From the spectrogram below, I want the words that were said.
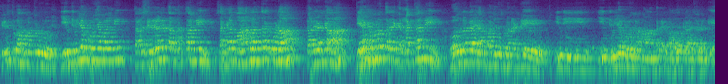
క్రీస్తు భగవంతుడు ఈ దివ్య పూజ వల్ని తన శరీరాన్ని తన రక్తాన్ని సకల మానవులందరూ కూడా తన యొక్క దేహంలో తన యొక్క రక్తాన్ని భోజనంగా ఏర్పాటు చేసుకున్నాడంటే ఇది ఈ దివ్య భోజనం మనందరి పర్వత రాజ్యానికి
